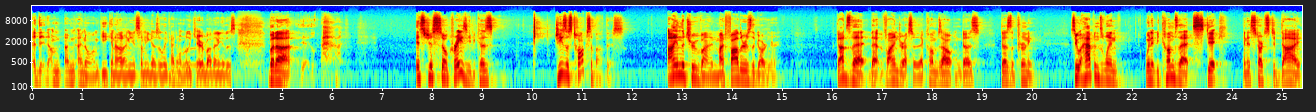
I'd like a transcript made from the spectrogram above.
I'm, I'm, i know I'm geeking out on you. Some of you guys are like, I don't really care about any of this. But uh, it's just so crazy because Jesus talks about this. I am the true vine, my Father is the gardener. God's that, that vine dresser that comes out and does, does the pruning. See, what happens when, when it becomes that stick and it starts to die,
